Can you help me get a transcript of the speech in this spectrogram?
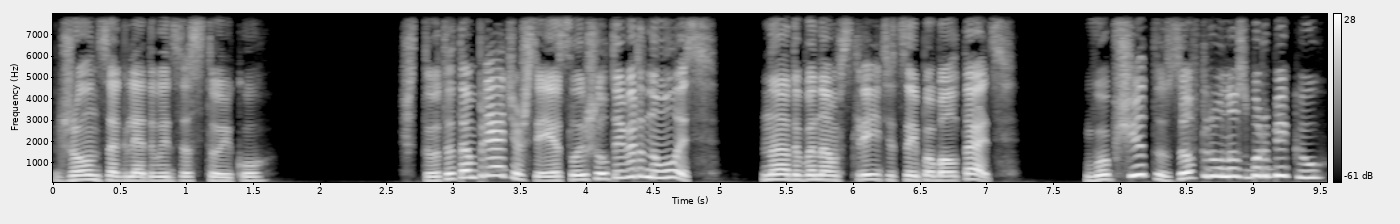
Джон заглядывает за стойку. «Что ты там прячешься? Я слышал, ты вернулась. Надо бы нам встретиться и поболтать. Вообще-то завтра у нас барбекю».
